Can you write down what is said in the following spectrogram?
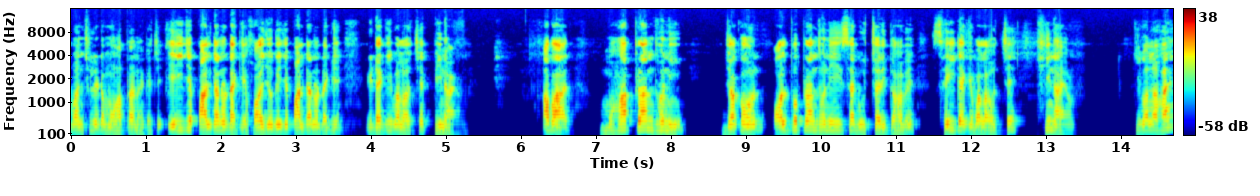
প্রাণ ছিল এটা মহাপ্রাণ হয়ে গেছে। এই যে পাল্টানোটাকে, হয়যোগে যে পাল্টানোটাকে, এটাকেই বলা হচ্ছে পিনায়ন। আবার মহাপ্রাণ ধ্বনি যখন অল্প প্রাণ ধ্বনি হিসাবে উচ্চারিত হবে, সেইটাকে বলা হচ্ছে ক্ষীণায়ন। কি বলা হয়?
